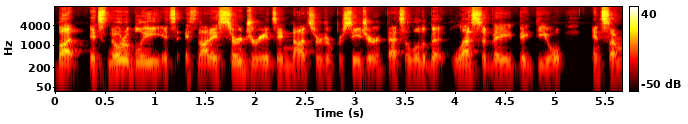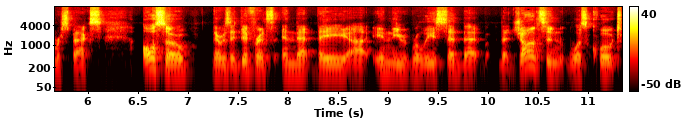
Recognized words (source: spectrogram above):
but it's notably it's it's not a surgery; it's a non-surgical procedure. That's a little bit less of a big deal in some respects. Also, there was a difference in that they uh, in the release said that that Johnson was quote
